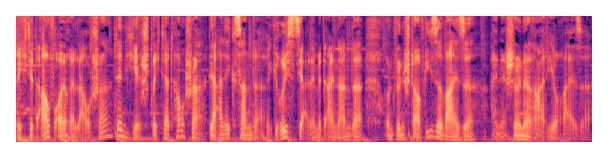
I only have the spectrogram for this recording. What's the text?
Richtet auf eure Lauscher, denn hier spricht der Tauscher, der Alexander, grüßt sie alle miteinander und wünscht auf diese Weise eine schöne Radioreise.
